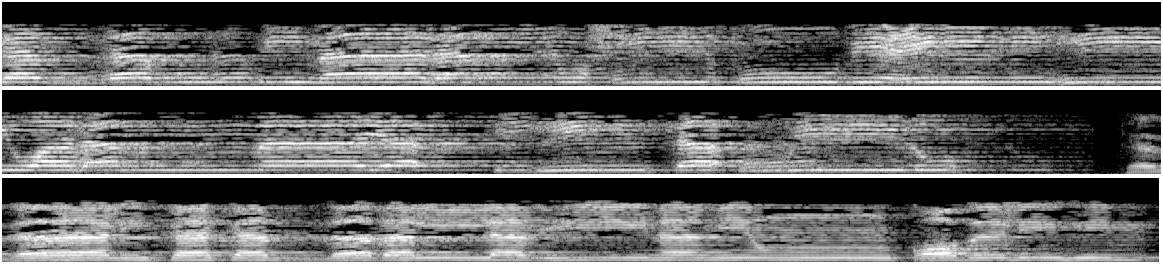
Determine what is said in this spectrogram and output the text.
كذبوا بما لم كذلك كذب الذين من قبلهم.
